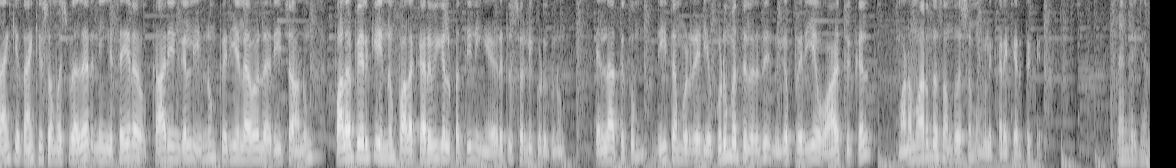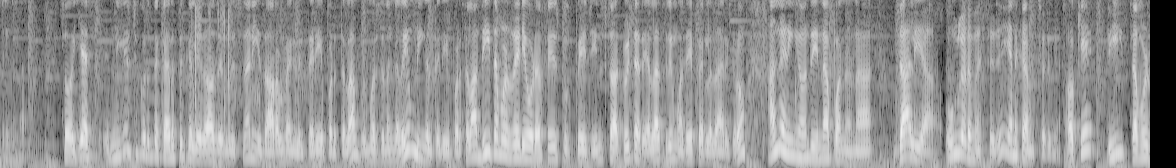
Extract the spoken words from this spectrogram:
Thank you thank you so much brother நீங்கள் செய்கிற காரியங்கள் இன்னும் பெரிய லெவலில் ரீச் ஆகணும். பல பேருக்கு இன்னும் பல கருவிகள் பற்றி நீங்கள் எடுத்து சொல்லிக் கொடுக்கணும். எல்லாத்துக்கும் தி தமிழ் ரேடியோ குடும்பத்திலிருந்து மிகப்பெரிய வாழ்த்துக்கள் மனமார்ந்த சந்தோஷம் உங்களுக்கு கிடைக்கிறதுக்கு. நன்றி நன்றி ஸோ எஸ் நிகழ்ச்சி குறித்த கருத்துக்கள் ஏதாவது இருந்துச்சுன்னா நீங்கள் தாராளமாக எங்களுக்கு தெரியப்படுத்தலாம். விமர்சனங்களையும் நீங்கள் தெரியப்படுத்தலாம். தி தமிழ் ரேடியோட ஃபேஸ்புக் பேஜ் இன்ஸ்டா ட்விட்டர் எல்லாத்துலேயும் அதே பேரில் தான் இருக்கிறோம். அங்கே நீங்கள் வந்து என்ன பண்ணணும்னா ஜாலியாக உங்களோட மெசேஜ் எனக்கு அனுப்பிச்சு விடுங்க. ஓகே தி தமிழ்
